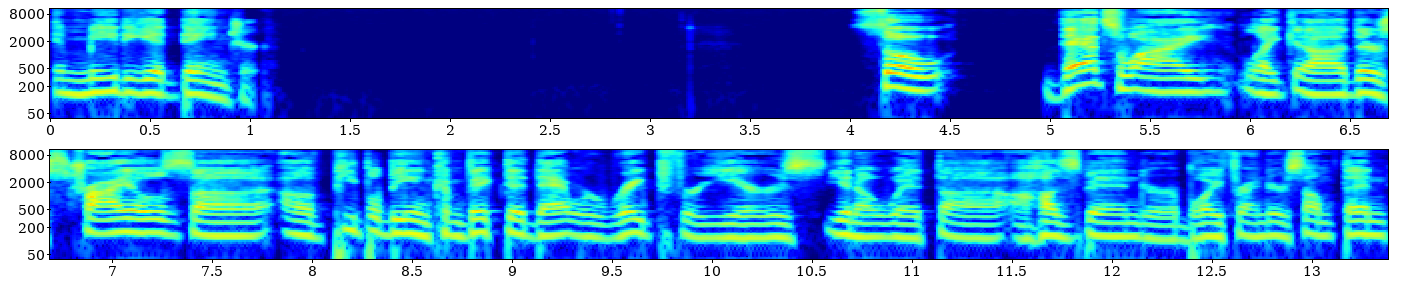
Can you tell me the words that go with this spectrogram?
immediate danger. So that's why, like, uh, there's trials uh, of people being convicted that were raped for years, you know, with uh, a husband or a boyfriend or something,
